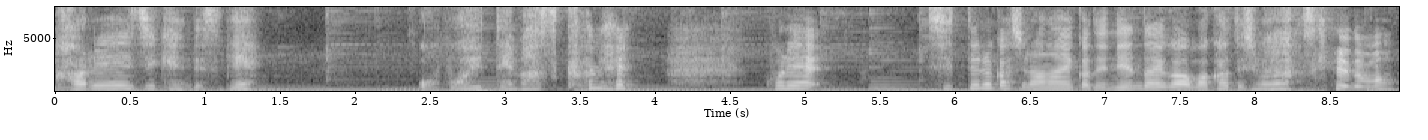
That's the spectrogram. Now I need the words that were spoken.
カレー事件ですね。覚えてますかね？これ知ってるか知らないかで年代が分かってしまいますけれども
